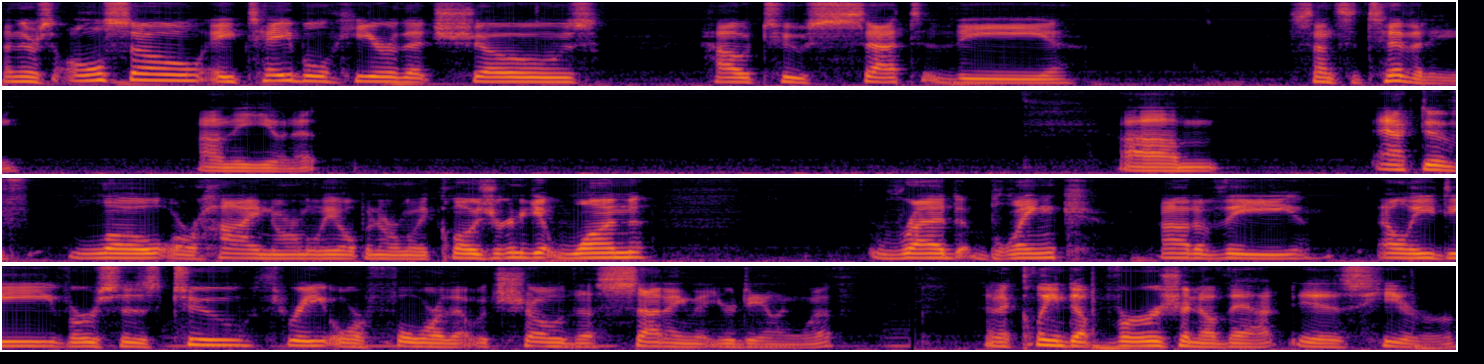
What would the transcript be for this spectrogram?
And there's also a table here that shows how to set the sensitivity on the unit. Um, active, low, or high, normally open, normally closed. You're going to get one red blink out of the LED versus two, three, or four that would show the setting that you're dealing with. And a cleaned up version of that is here.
